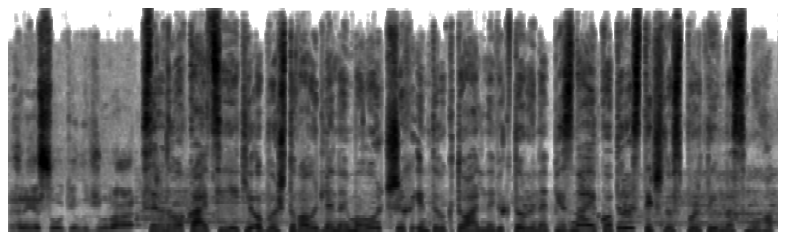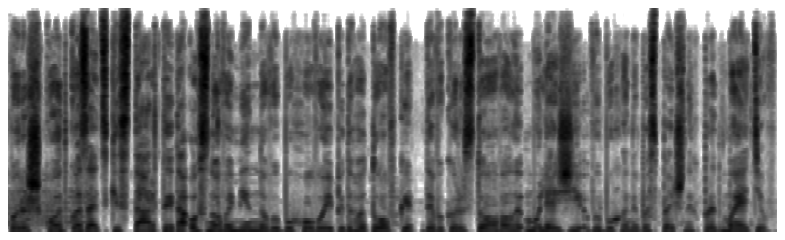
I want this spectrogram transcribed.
гри Сокіл Джура. Серед локацій, які облаштували для наймолодших, інтелектуальна вікторина Пізнайко, туристично-спортивна смуга перешкод, козацькі старти та основи мінно-вибухової підготовки, де використовували муляжі вибухонебезпечних предметів.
